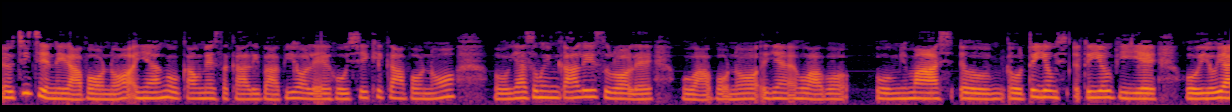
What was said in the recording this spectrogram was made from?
ဟိုကြည့်ကျင်နေတာပေါ့နော်အရန်ကိုကောင်းတဲ့စကားလေးပါပြီးတော့လေဟိုရှေးခေတ်ကပေါ့နော်ဟိုရာဇဝင်ကားလေးဆိုတော့လေဟိုပါပေါ့နော်အရန်ဟိုပါပေါ့ဟိုမြန်မာဟိုတရုတ်တရုတ်ပြည်ရဲ့ဟိုရိုးရာ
